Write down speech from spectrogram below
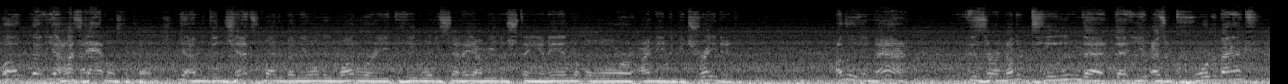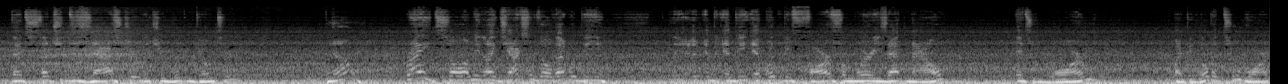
Well, but yeah, Unless I- Dabo's the coach. Yeah, I mean, the Jets might have been the only one where he, he would have said, hey, I'm either staying in or I need to be traded. Other than that, is there another team that, that you, as a quarterback, that's such a disaster that you wouldn't go to? No. Right. So, I mean, like Jacksonville, that would be, it, it, it'd be, it wouldn't be far from where he's at now. It's warm. Might be a little bit too warm,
